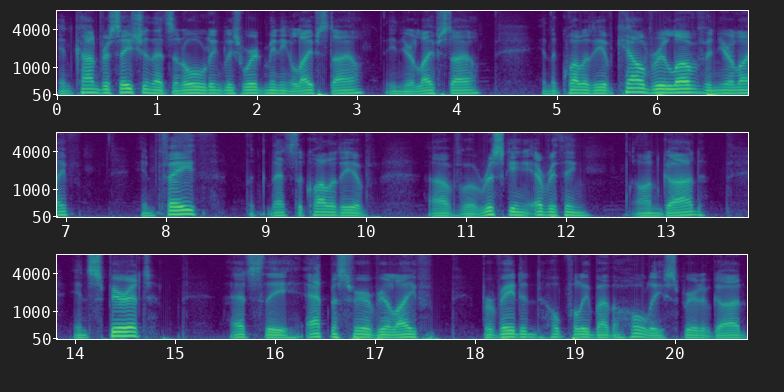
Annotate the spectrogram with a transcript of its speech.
In conversation, that's an old English word meaning lifestyle, in your lifestyle. In the quality of Calvary love in your life. In faith, that's the quality of, of uh, risking everything on God. In spirit, that's the atmosphere of your life, pervaded hopefully by the Holy Spirit of God.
